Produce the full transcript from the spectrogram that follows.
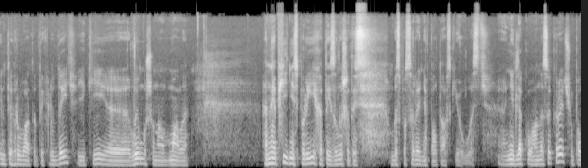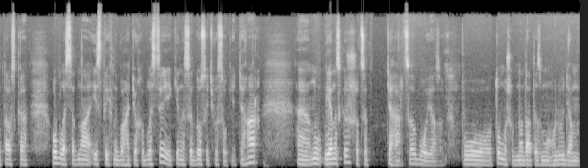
інтегрувати тих людей, які е, вимушено мали необхідність переїхати і залишитись безпосередньо в Полтавській області. Е, Ні для кого не секрет, що Полтавська область одна із тих небагатьох областей, які несе досить високий тягар. Ну, я не скажу, що це тягар, це обов'язок по тому, щоб надати змогу людям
